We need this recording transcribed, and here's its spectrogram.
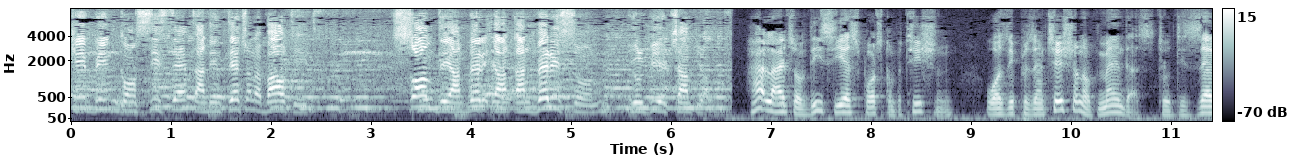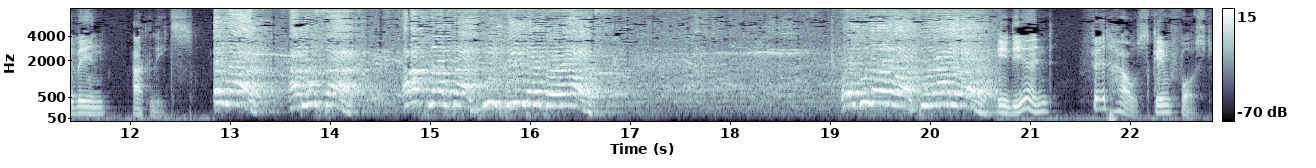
keep being consistent and intentional about it someday and very and, and very soon you'll be a champion Highlights of this year's sports competition was the presentation of medals to deserving athletes. Amusa, Atlantas, please bring them for us. In the end, Fed House came first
